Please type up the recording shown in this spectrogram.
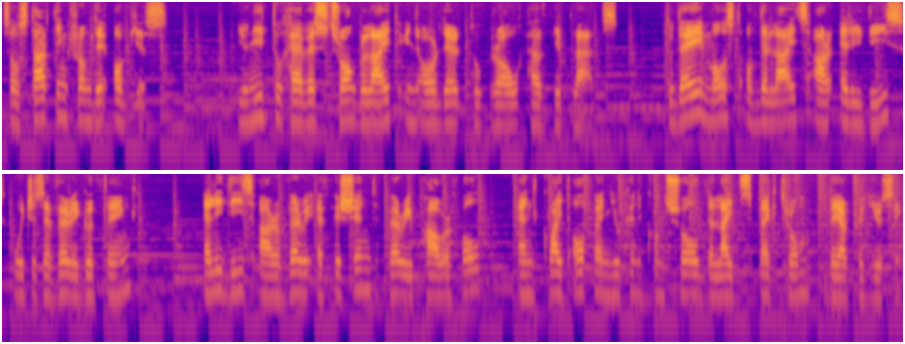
So starting from the obvious, you need to have a strong light in order to grow healthy plants. Today most of the lights are LEDs, which is a very good thing. LEDs are very efficient, very powerful, and quite often you can control the light spectrum they are producing.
